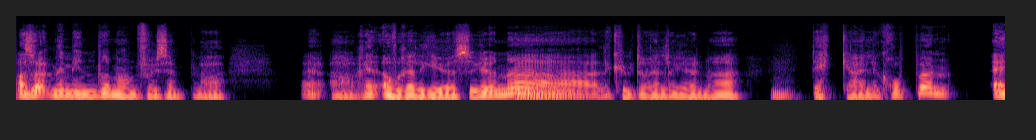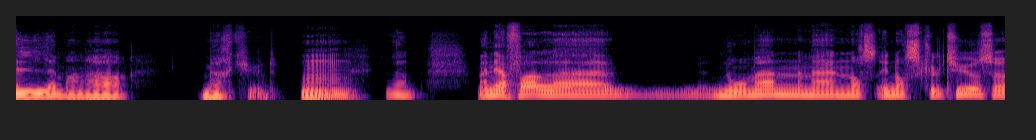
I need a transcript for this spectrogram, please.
Altså, Med mindre man f.eks. har eh, av religiøse grunner Mm. eller kulturelle grunner Mm. dekker hele kroppen, eller man har mørk hud. Mm. Men iallfall eh, nordmenn med norsk, i norsk kultur så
